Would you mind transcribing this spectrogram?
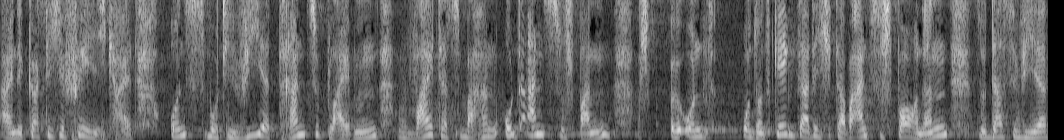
eine göttliche Fähigkeit, uns motiviert, dran zu bleiben, weiterzumachen und anzuspannen und und uns gegenseitig dabei anzuspornen, sodass wir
